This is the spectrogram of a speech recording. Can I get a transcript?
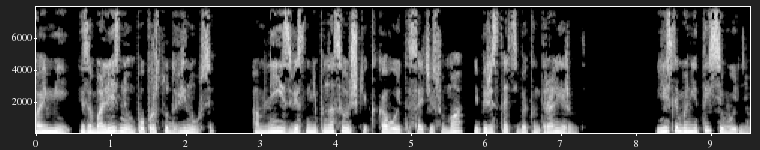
Пойми, из-за болезни он попросту двинулся. А мне известно не понаслышке, каково это сойти с ума и перестать себя контролировать. Если бы не ты сегодня,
